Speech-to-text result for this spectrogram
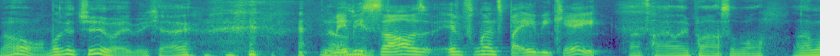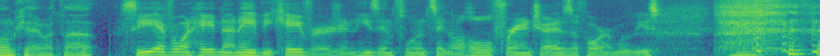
Oh, look at you, ABK. No, maybe Saw was influenced by ABK. That's highly possible. I'm okay with that. See, everyone hating on ABK version. He's influencing a whole franchise of horror movies.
